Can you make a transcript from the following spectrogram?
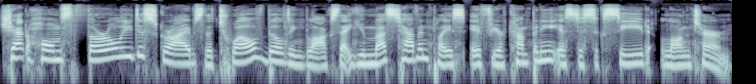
Chet Holmes thoroughly describes the 12 building blocks that you must have in place if your company is to succeed long term.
